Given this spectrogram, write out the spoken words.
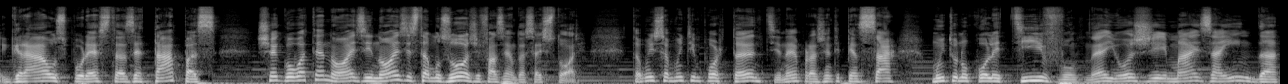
graus, por estas etapas, chegou até nós e nós estamos hoje fazendo essa história. Então isso é muito importante, né, para a gente pensar muito no coletivo, né, e hoje mais ainda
